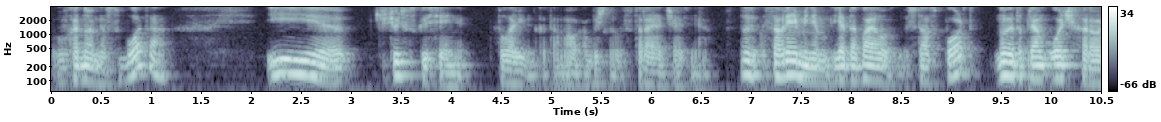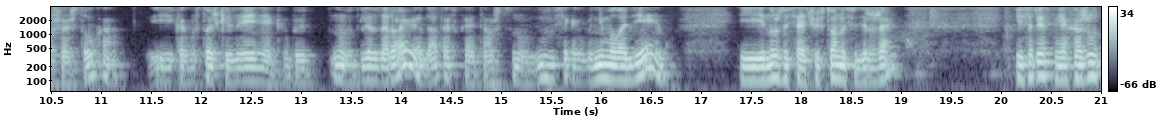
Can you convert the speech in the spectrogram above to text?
выходной у меня суббота и чуть-чуть воскресенье, половинка, там, обычно вторая часть дня. Ну, со временем я добавил сюда спорт. Ну, это прям очень хорошая штука. И как бы с точки зрения как бы, ну, для здоровья, да, так сказать, потому что ну, мы все как бы не молодеем, и нужно себя чуть в тонусе держать. И, соответственно, я хожу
